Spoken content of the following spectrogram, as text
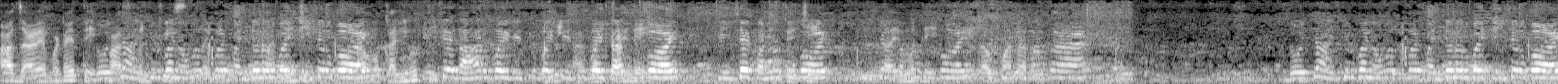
आज आळेफाटा येथे पाच पंचवीस नवीन कांद्याची आवक आली होती. तीनशे दहा रुपये वीस रुपये तीस रुपये कांदे रुपये तीनशे पन्नास त्याचे रुपये रुपये. दोनशे ऐंशी रुपये नव्वद रुपये पंच्याण्णव रुपये तीनशे रुपये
